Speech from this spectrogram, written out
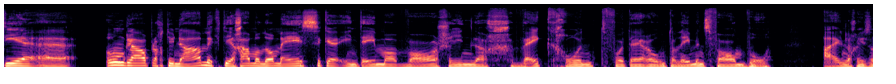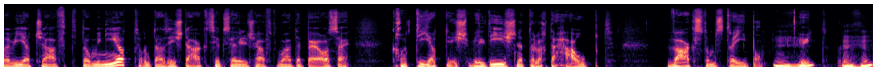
die äh, unglaubliche Dynamik, die kann man nur mäßigen, indem man wahrscheinlich wegkommt von der Unternehmensform, wo eigentlich unsere Wirtschaft dominiert und das ist die Aktiengesellschaft, die an der Börse kotiert ist, weil die ist natürlich der Hauptwachstumstreiber mhm. heute. Mhm.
